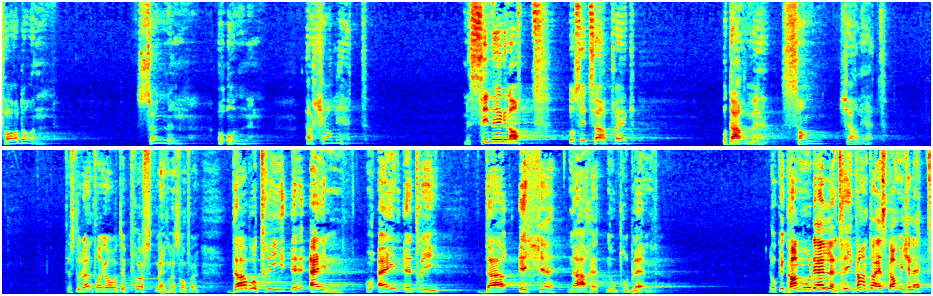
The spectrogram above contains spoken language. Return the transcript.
Faderen, Sønnen og Ånden er kjærlighet. Med sin egen art og sitt særpreg, og dermed sann kjærlighet. Til studenter jeg av og til prøvd meg med sånn Der hvor tre er én, og én er tre, der er ikke nærhet noe problem. Dere kan modellen. Trekanter er skam ikke lett.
